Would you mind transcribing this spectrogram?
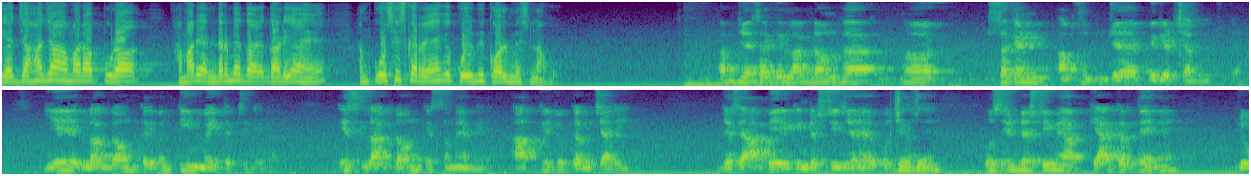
या जहाँ जहाँ हमारा पूरा, हमारे अंडर में गाड़ियाँ हैं, हम कोशिश कर रहे हैं कि कोई भी कॉल मिस ना हो। अब जैसा कि लॉकडाउन का सेकेंड ऑप्शन जो है पीरियड चालू हो चुका है। ये लॉकडाउन करीबन तीन मई तक चलेगा। इस लॉकडाउन के समय में आपके जो कर्मचारी हैं जैसे आप भी एक इंडस्ट्री जो है वो जी जी। उस इंडस्ट्री में आप क्या करते हैं जो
